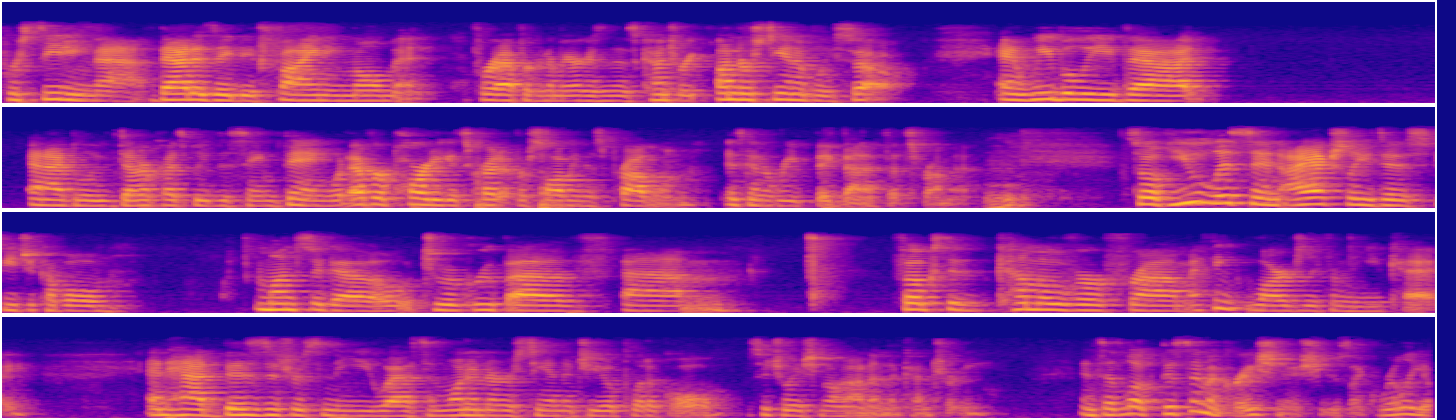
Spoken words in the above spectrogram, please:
preceding that. That is a defining moment for African Americans in this country, understandably so. And we believe that, and I believe Democrats believe the same thing, whatever party gets credit for solving this problem is going to reap big benefits from it. Mhm. So if you listen, I actually did a speech a couple months ago to a group of um, folks that had come over from, I think, largely from the UK and had business interests in the US and wanted to understand the geopolitical situation going on in the country. And said, look, this immigration issue is like really,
